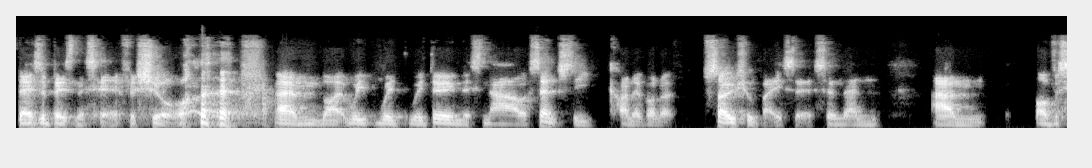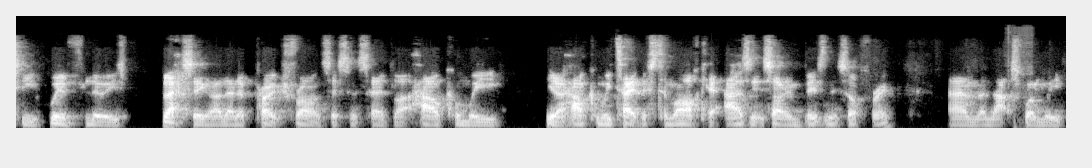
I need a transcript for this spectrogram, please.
there's a business here for sure. um, like we, we, we're doing this now essentially kind of on a social basis. And then um, obviously with Louis' blessing, I then approached Francis and said, like, how can we, you know, how can we take this to market as its own business offering? Um, and that's when we,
